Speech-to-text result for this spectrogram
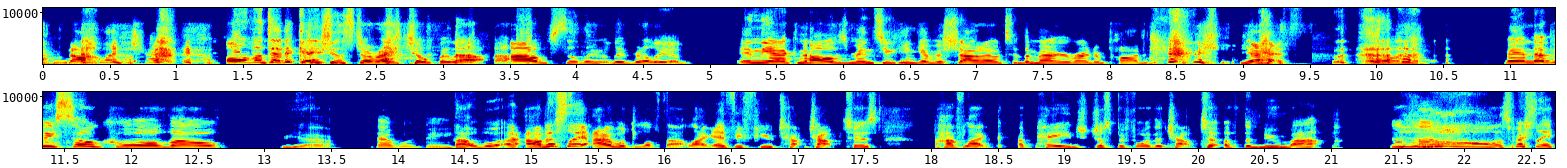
Acknowledgement. All the dedications to Rachel for that. Absolutely brilliant. In the acknowledgements, you can give a shout out to the Merry Writer podcast. Yes. Oh, man. man, that'd be so cool though. Yeah. That would be. That would honestly, I would love that. Like every few ta- chapters, have like a page just before the chapter of the new map. Mhm. Oh, especially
